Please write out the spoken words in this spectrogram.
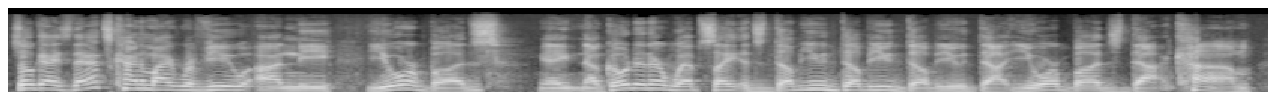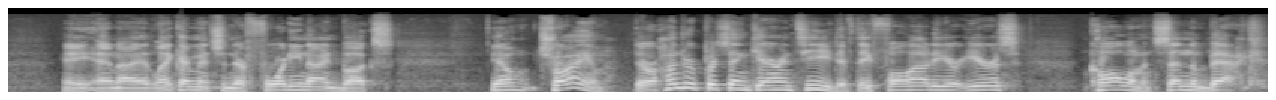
So guys, that's kind of my review on the Yurbuds. Okay, now go to their website. It's www.yurbuds.com. And I, like I mentioned, they're 49 bucks. You know, try them. They're 100% guaranteed. If they fall out of your ears, call them and send them back.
